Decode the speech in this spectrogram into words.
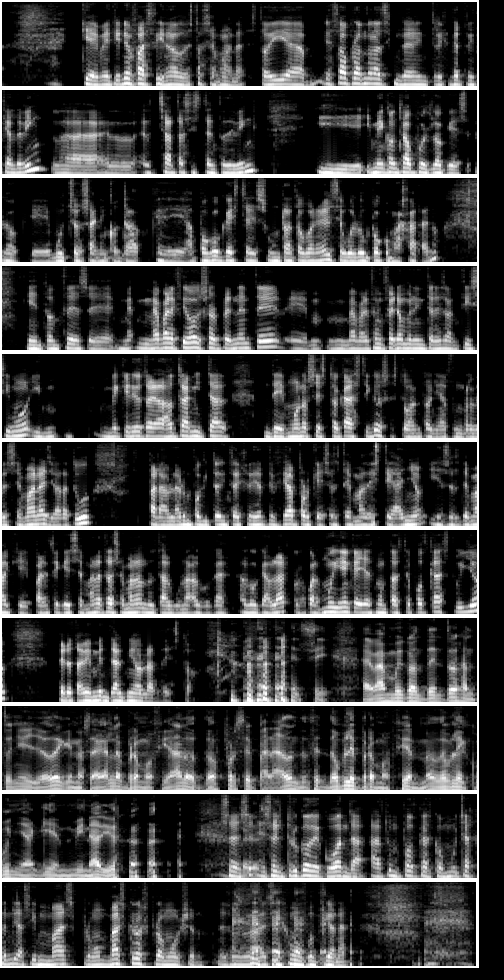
que me tienen fascinado esta semana. Estoy, eh, he estado probando la, inteligencia artificial de Bing, el, chat asistente de Bing, y, me he encontrado pues lo que es lo que muchos han encontrado, que a poco que estés un rato con él se vuelve un poco majara, ¿no? Y entonces eh, me, ha parecido sorprendente, eh, me parece un fenómeno interesantísimo y me he querido traer a la otra mitad de monos estocásticos, estuvo Antonio hace un par de semanas y ahora tú, para hablar un poquito de inteligencia artificial porque es el tema de este año y es el tema que parece que semana tras semana nos da alguna, algo, que, algo que hablar, con lo cual muy bien que hayas montado este podcast tú y yo, pero también vente al mío a hablar de esto. sí, además muy contentos Antonio y yo de que nos hagas la promoción a los dos por separado, entonces doble promoción, ¿no? Doble cuña aquí en binario. es, el truco de Cuanda, haz un podcast con mucha gente así más, más cross promotion, eso así es como funciona.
